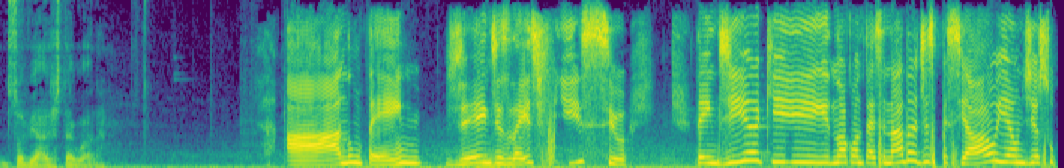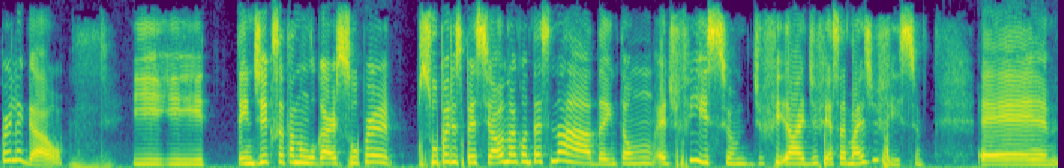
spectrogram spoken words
de sua viagem até agora. Ah, não tem. Gente, isso daí é difícil. Tem dia que não acontece nada de especial e é um dia super legal. Uhum. E, e, tem dia que você tá num lugar super super especial e não acontece nada. Então é difícil. Difi ah, é difícil. Essa é mais difícil. É,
